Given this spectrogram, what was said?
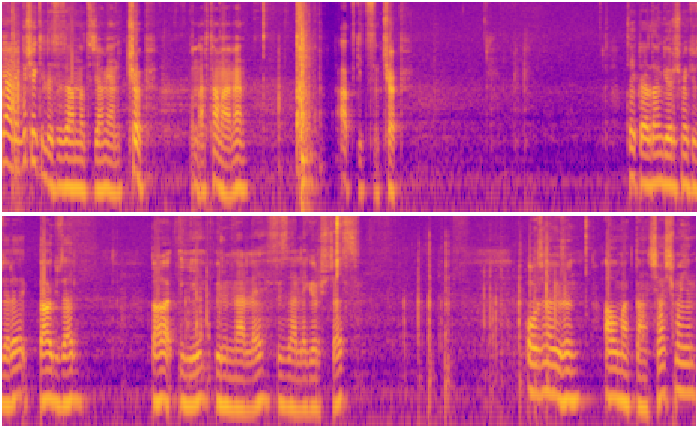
Yani bu şekilde size anlatacağım. Yani çöp. Bunlar tamamen at gitsin çöp. Tekrardan görüşmek üzere. Daha güzel, daha iyi ürünlerle sizlerle görüşeceğiz. Orijinal ürün almaktan şaşmayın.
